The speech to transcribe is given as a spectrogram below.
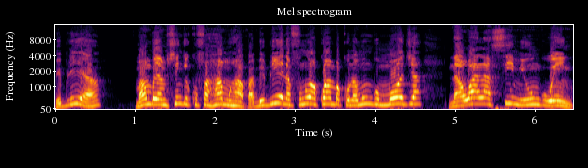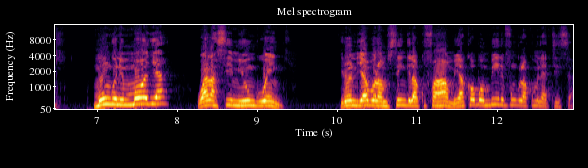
Biblia mambo ya msingi kufahamu hapa biblia inafunua kwamba kuna mungu mmoja na wala si miungu wengi. Mungu ni mmoja wala si miungu wengi. Hilo ni jambo la msingi la kufahamu. Yakobo 2 fungu la 19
